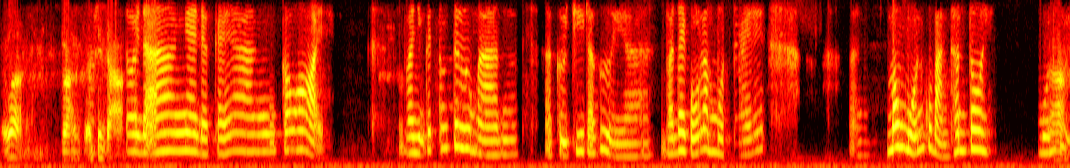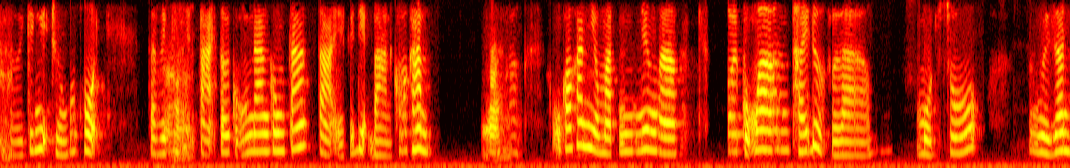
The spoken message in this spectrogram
Đúng rồi. Vâng, xin chào. Tôi đã nghe được cái uh, câu hỏi và những cái tâm tư mà uh, cử tri đã gửi uh, và đây cũng là một cái uh, mong muốn của bản thân tôi muốn à. gửi tới cái nghị trường quốc hội. Tại vì à. hiện tại tôi cũng đang công tác tại cái địa bàn khó khăn. À. Cũng khó khăn nhiều mặt nhưng mà tôi cũng uh, thấy được là một số người dân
